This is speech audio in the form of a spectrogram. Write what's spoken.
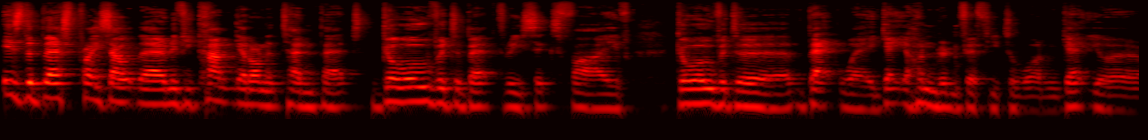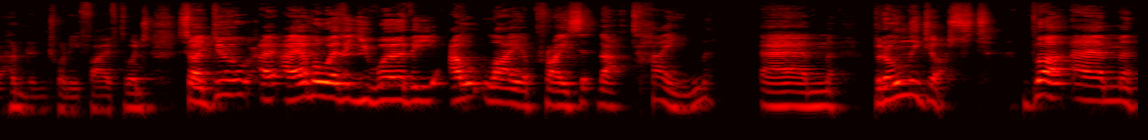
is the best price out there. And if you can't get on at 10 bet, go over to Bet365, go over to Betway, get your 150 to 1, get your 125 to 1. So I do, I, I am aware that you were the outlier price at that time, um, but only just. But um,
